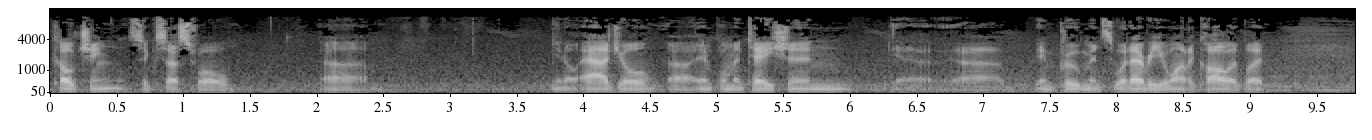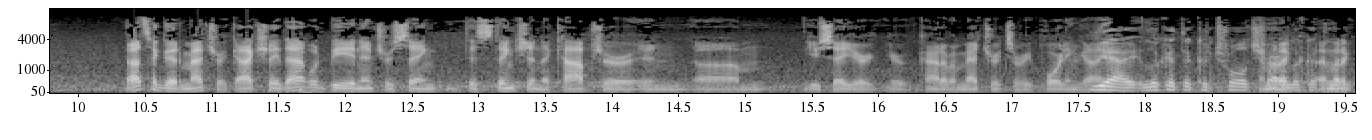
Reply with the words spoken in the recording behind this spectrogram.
coaching, successful, um, you know, agile uh, implementation, uh, uh, improvements, whatever you want to call it. But that's a good metric. Actually, that would be an interesting distinction to capture. In um, you say you're you're kind of a metrics or reporting guy. Yeah, look at the control I'm chart. gonna, look at I'm the gonna,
